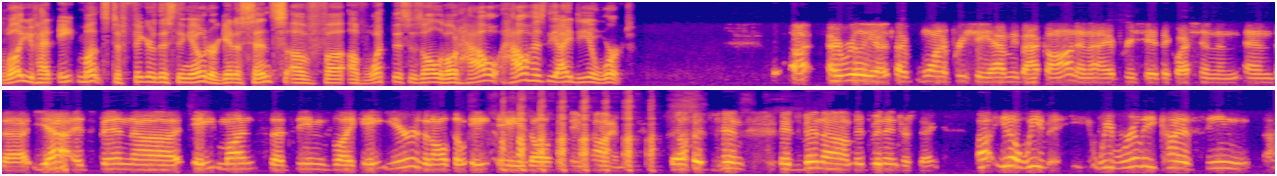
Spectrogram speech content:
Well, you've had eight months to figure this thing out or get a sense of uh, of what this is all about. How how has the idea worked? I, I really uh, I want to appreciate you having me back on, and I appreciate the question. And and uh, yeah, it's been uh, eight months. That seems like eight years, and also eight days all at the same time. So it's been it's been um, it's been interesting. Uh, you know, we've we've really kind of seen, uh,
